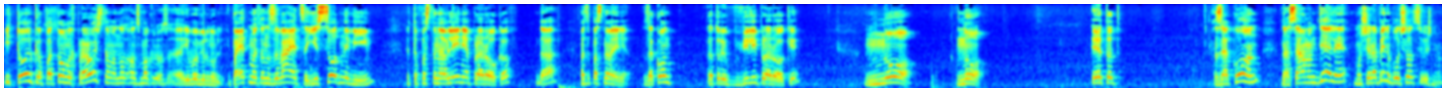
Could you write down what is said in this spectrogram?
и только потом их пророчеством он, он смог, его вернули. И поэтому это называется Есодный Вим, это постановление пророков, да? Это постановление. Закон, который ввели пророки, но, но, этот закон на самом деле Мушерабейна получил от Всевышнего.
